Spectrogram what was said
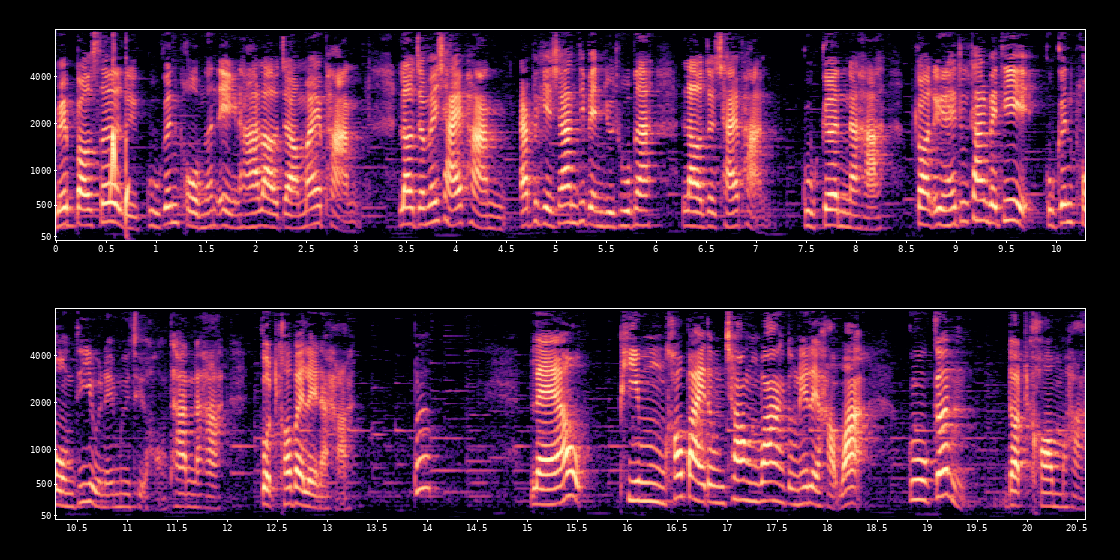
เว็บเบราว์เซอร์หรือ Google Chrome นั่นเองนะคะ เราจะไม่ผ่าน เราจะไม่ใช้ผ่านแอปพลิเคชันที่เป็น YouTube นะ เราจะใช้ผ่าน Google นะคะ ก่อนอื่นให้ทุกท่านไปที่ Google Chrome ที่อยู่ในมือถือของท่านนะคะ กดเข้าไปเลยนะคะปึ๊บแล้วพิมพ์เข้าไปตรงช่องว่างตรงนี้เลยค่ะว่า google.com ค่ะ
